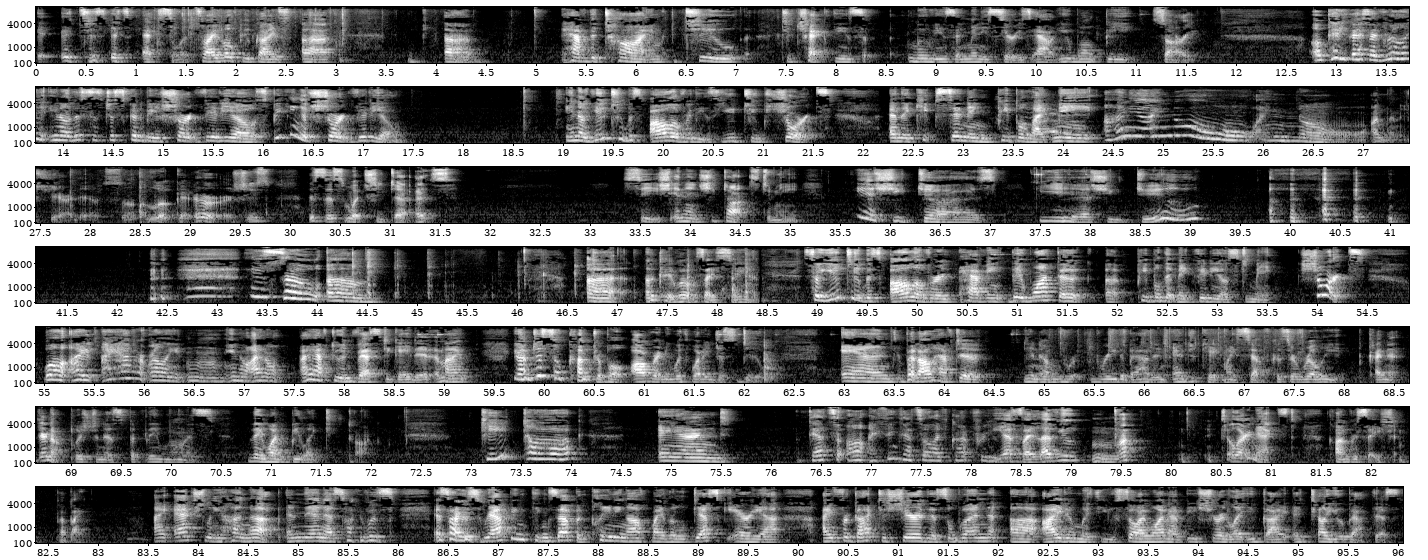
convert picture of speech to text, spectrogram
It, it's just, it's excellent. So I hope you guys uh, uh, have the time to to check these movies and miniseries out. You won't be sorry. Okay, you guys, I really, you know, this is just going to be a short video. Speaking of short video, you know, YouTube is all over these YouTube shorts and they keep sending people like me, honey, I know, I know. I'm going to share this. look at her. She's, this is what she does. See, she, and then she talks to me. Yes, she does. Yes, you do. so, um, uh, okay, what was I saying? So YouTube is all over having, they want the uh, people that make videos to make shorts. Well, I, I haven't really, mm, you know, I don't, I have to investigate it. And I, you know, I'm just so comfortable already with what I just do. And, but I'll have to, you know, read about and educate myself because they're really kind of, they're not pushing us, but they want us, they want to be like TikTok. TikTok. And that's all. I think that's all I've got for you. Yes, I love you. Until our next conversation. Bye-bye. I actually hung up. And then as I was as I was wrapping things up and cleaning off my little desk area, I forgot to share this one uh, item with you. So I want to be sure and let you guys and tell you about this.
